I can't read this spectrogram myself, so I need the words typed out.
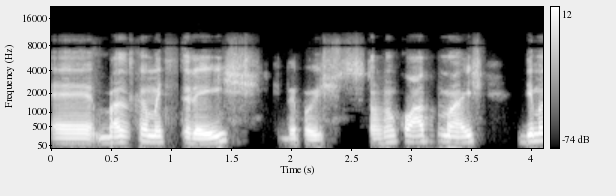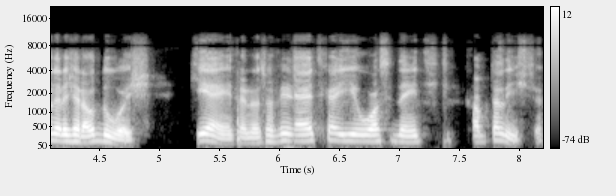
é, basicamente três, que depois se tornam quatro, mas de maneira geral duas, que é entre a União Soviética e o Ocidente capitalista.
